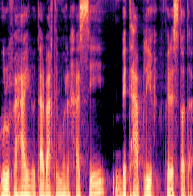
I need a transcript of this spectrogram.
حروف حی رو در وقت مرخصی به تبلیغ فرستادن.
